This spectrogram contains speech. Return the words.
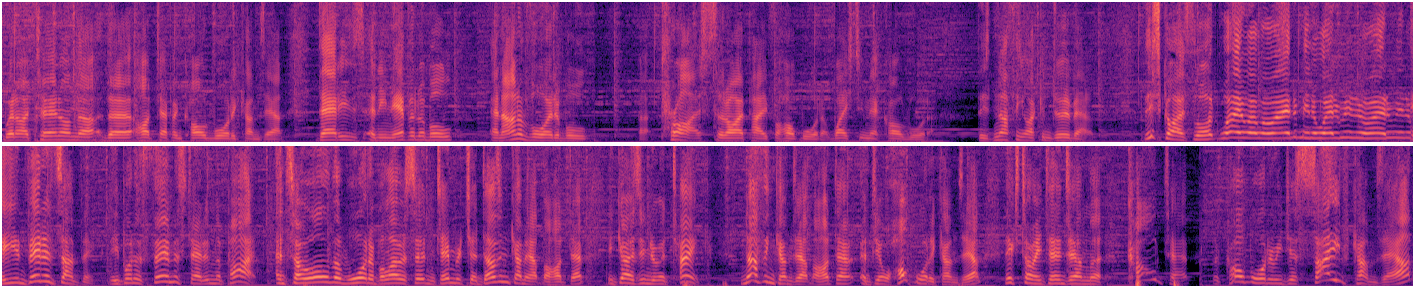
when I turn on the, the hot tap and cold water comes out, that is an inevitable and unavoidable uh, price that I pay for hot water, wasting that cold water. There's nothing I can do about it. This guy thought, wait, wait, wait, wait a minute, wait a minute, wait a minute. He invented something. He put a thermostat in the pipe. And so all the water below a certain temperature doesn't come out the hot tap, it goes into a tank. Nothing comes out the hot tap until hot water comes out. Next time he turns on the cold tap, the cold water he just saved comes out.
